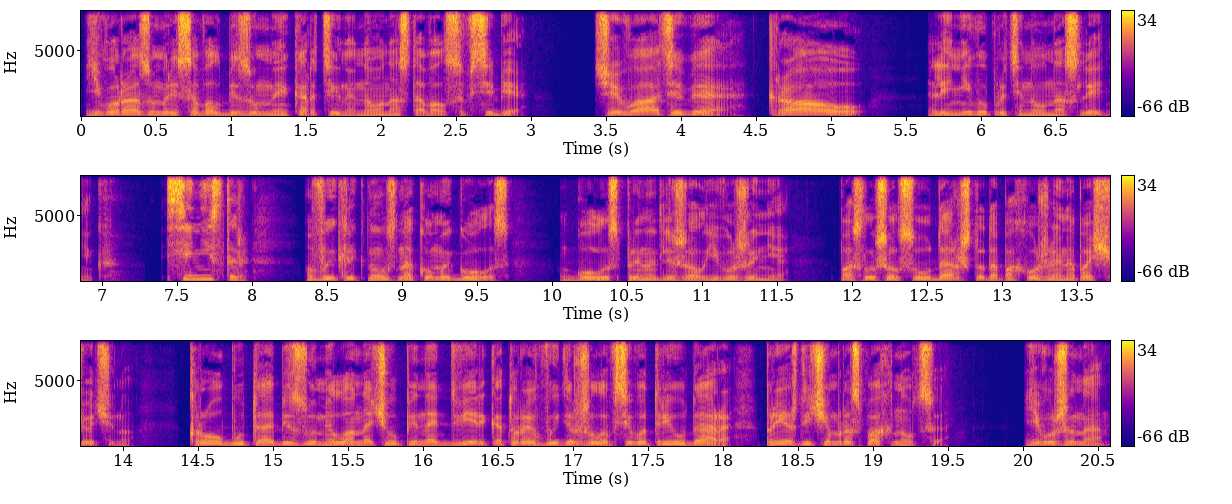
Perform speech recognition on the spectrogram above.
Его разум рисовал безумные картины, но он оставался в себе. «Чего тебе, Кроу?» лениво протянул наследник. «Синистер!» — выкрикнул знакомый голос. Голос принадлежал его жене. Послышался удар, что-то похожее на пощечину. Кроу будто обезумел, он начал пинать дверь, которая выдержала всего три удара, прежде чем распахнуться. Его жена,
